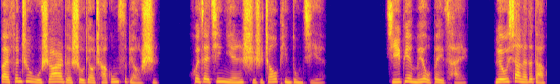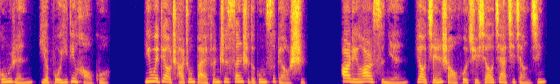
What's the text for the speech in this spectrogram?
百分之五十二的受调查公司表示，会在今年实施招聘冻结。即便没有被裁，留下来的打工人也不一定好过，因为调查中百分之三十的公司表示，二零二四年要减少或取消假期奖金，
